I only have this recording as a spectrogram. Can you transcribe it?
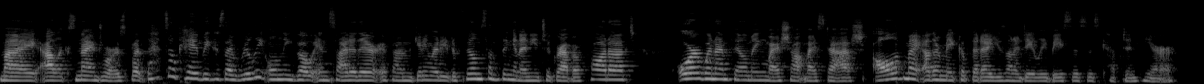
my Alex 9 drawers, but that's okay because I really only go inside of there if I'm getting ready to film something and I need to grab a product or when I'm filming my Shop My Stash. All of my other makeup that I use on a daily basis is kept in here.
